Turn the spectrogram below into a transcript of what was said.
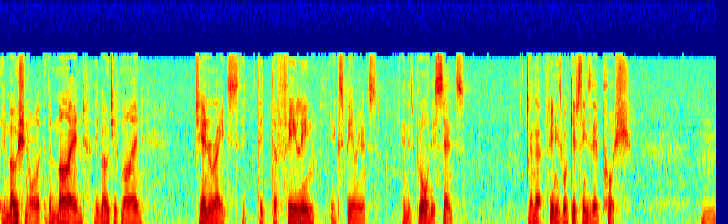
emotion or the mind, the emotive mind, generates the, the, the feeling experience in its broadest sense. And that feeling is what gives things their push. Hmm.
